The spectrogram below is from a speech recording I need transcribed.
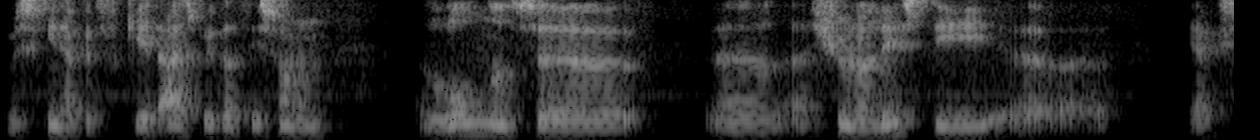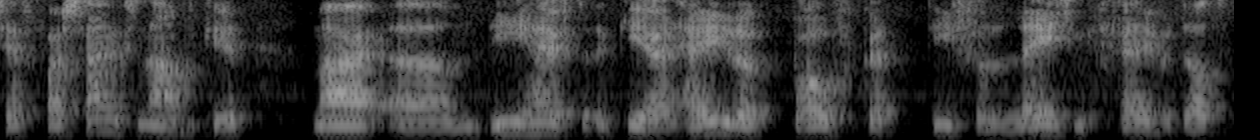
misschien dat ik het verkeerd uitspreek, dat is zo'n Londense journalist die... ja, ik zeg waarschijnlijk zijn naam verkeerd. Maar um, die heeft een keer een hele provocatieve lezing gegeven dat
